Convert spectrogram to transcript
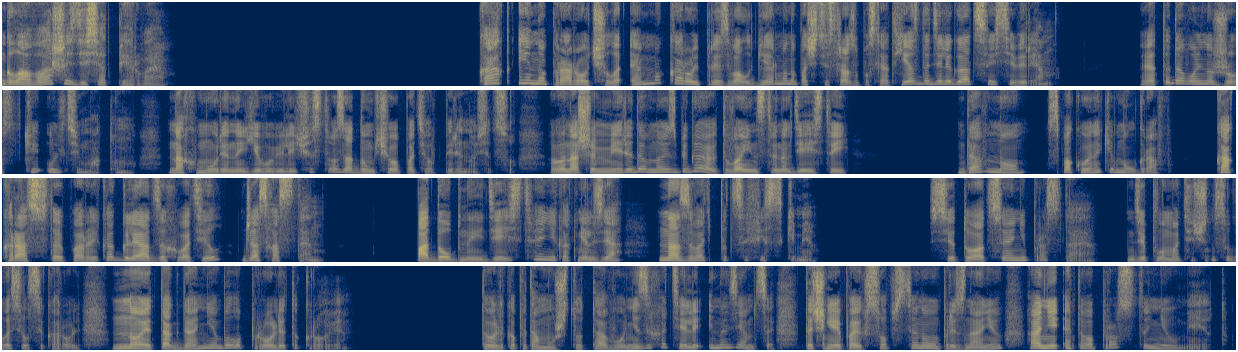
Глава 61. Как и напророчила Эмма, король призвал Германа почти сразу после отъезда делегации северян. Это довольно жесткий ультиматум. Нахмуренный его величество задумчиво потер переносицу. В нашем мире давно избегают воинственных действий. Давно, спокойно кивнул граф. Как раз с той поры, как Гляд захватил Джасхастен. Подобные действия никак нельзя назвать пацифистскими. Ситуация непростая, дипломатично согласился король, но и тогда не было пролито крови. Только потому, что того не захотели иноземцы, точнее, по их собственному признанию, они этого просто не умеют.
